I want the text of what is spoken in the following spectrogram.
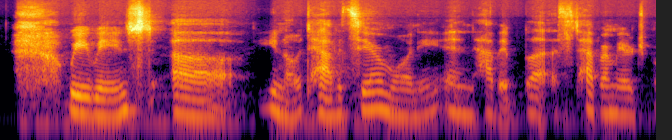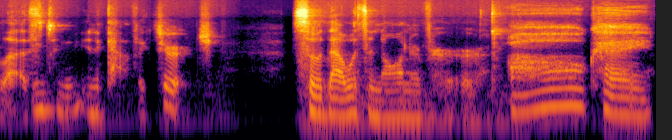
we arranged, uh, you know, to have a ceremony and have it blessed, have our marriage blessed mm-hmm. in a Catholic church. So that was an honor of her. Oh, okay.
